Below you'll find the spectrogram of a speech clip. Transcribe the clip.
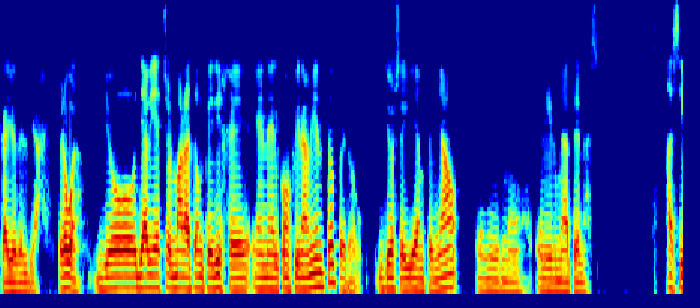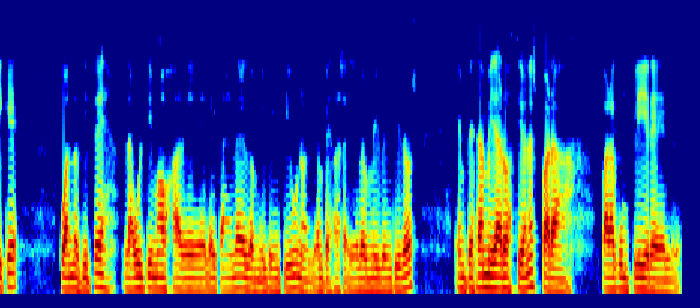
cayó del viaje. Pero bueno, yo ya había hecho el maratón que dije en el confinamiento, pero yo seguía empeñado en irme, en irme a Atenas. Así que cuando quité la última hoja del calendario del 2021 y ya empezó a salir el 2022, empecé a mirar opciones para, cumplir el,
